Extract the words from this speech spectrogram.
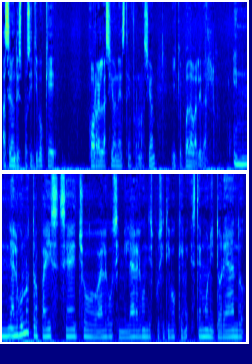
hacer un dispositivo que correlacione esta información y que pueda validarlo. ¿En algún otro país se ha hecho algo similar, algún dispositivo que esté monitoreando,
